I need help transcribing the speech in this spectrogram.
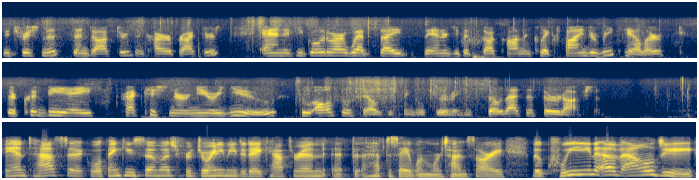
nutritionists and doctors and chiropractors. And if you go to our website, theenergybits.com, and click Find a Retailer, there could be a practitioner near you who also sells the single servings. So that's a third option. Fantastic. Well, thank you so much for joining me today, Catharine. Uh, I have to say it one more time. Sorry. The queen of algae.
